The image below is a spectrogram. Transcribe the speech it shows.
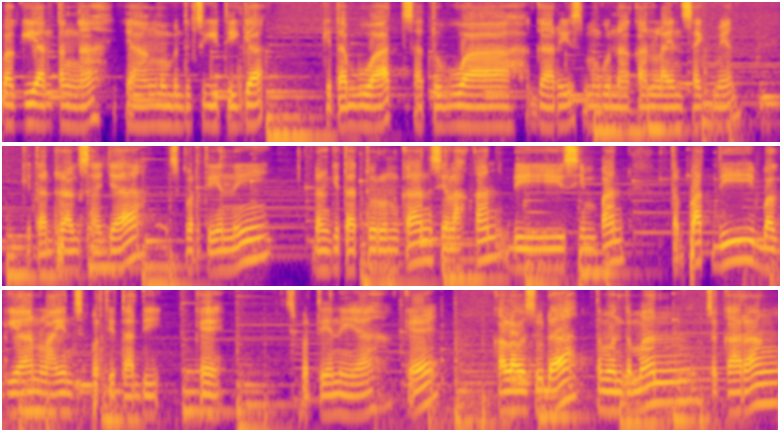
bagian tengah yang membentuk segitiga kita buat satu buah garis menggunakan line segmen. Kita drag saja. Seperti ini dan kita turunkan silahkan disimpan tepat di bagian lain seperti tadi. Oke seperti ini ya. Oke kalau sudah teman-teman sekarang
